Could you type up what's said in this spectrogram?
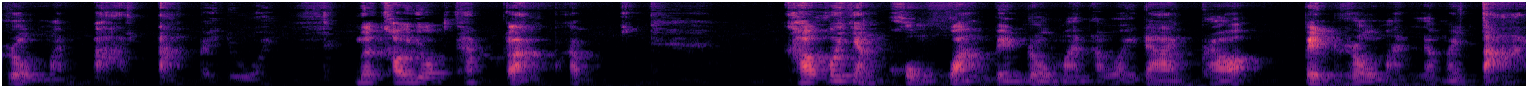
โรมันบาทตามไปด้วย เมื่อเขายกทัพกลับครับเขาก็ยังคงความเป็นโรมันเอาไว้ได้ เพราะเป็นโรมันแล้วไม่ตาย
